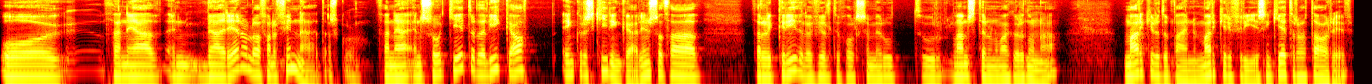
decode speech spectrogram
og þannig að, en meðan er alveg að fara að finna þetta sko, þannig að en svo getur það líka átt einhverja skýringar eins og það það er gríðilega fjöldi fólk sem er út úr landstælunum akkurat núna margir út á bænum, margir í fríi sem getur hatt áhrif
